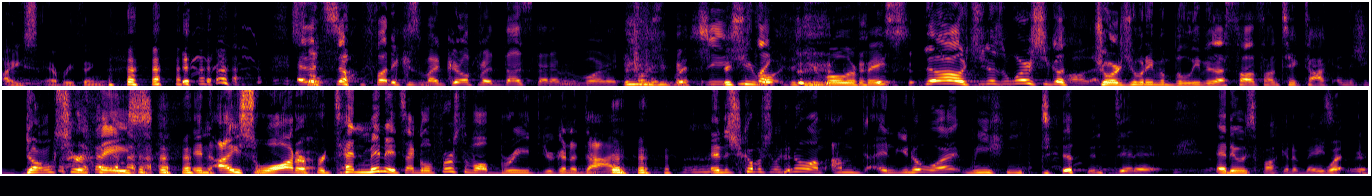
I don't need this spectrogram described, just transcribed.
ice everything. and it's so funny because my girlfriend does that every morning. Oh, she, Did she, she's ro- like, did she roll her face? no, she does worse. She goes, oh, George, you wouldn't even believe it. I saw this on TikTok. And then she dunks her face in ice water for 10 minutes. I go, first of all, breathe. You're going to die. and then she comes, she's like, no, I'm, I'm, and you know what? Me and Dylan did it. And it was fucking amazing. What, we were,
